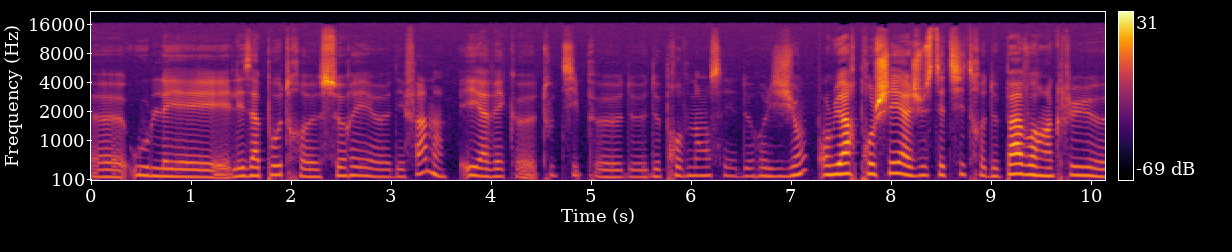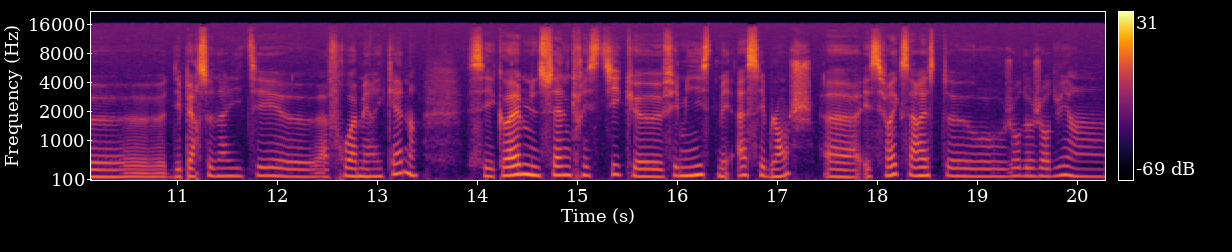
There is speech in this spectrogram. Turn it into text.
euh, où les, apôtres seraient des femmes et avec tout type de, de provenance et de religion. On lui a reproché à juste titre de ne pas avoir inclus des personnalités afro-américaines. C'est quand même une scène christique euh, féministe mais assez blanche. Euh, et c'est vrai que ça reste euh, au jour d'aujourd'hui un,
